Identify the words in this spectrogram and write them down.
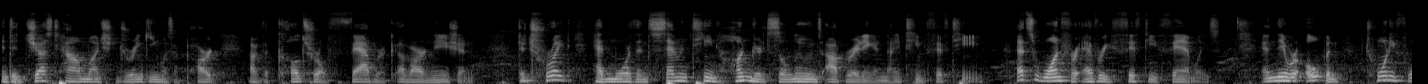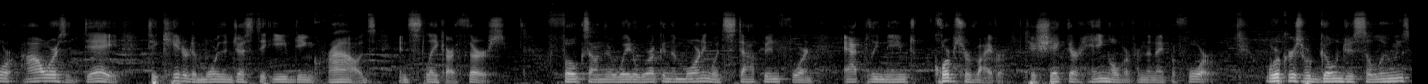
into just how much drinking was a part of the cultural fabric of our nation, Detroit had more than 1,700 saloons operating in 1915. That's one for every 50 families. And they were open 24 hours a day to cater to more than just the evening crowds and slake our thirst. Folks on their way to work in the morning would stop in for an aptly named corpse reviver to shake their hangover from the night before. Workers would go into saloons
